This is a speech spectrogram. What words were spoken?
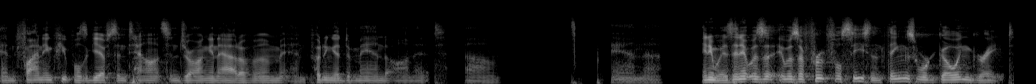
and finding people's gifts and talents and drawing it out of them and putting a demand on it. Um, and uh, anyways, and it was a, it was a fruitful season. Things were going great.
